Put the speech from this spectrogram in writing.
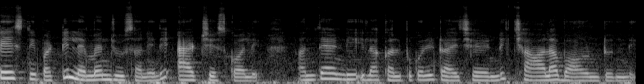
టేస్ట్ని బట్టి లెమన్ జ్యూస్ అనేది యాడ్ చేసుకోవాలి. అంతే అండి ఇలా కలుపుకొని ట్రై చేయండి. చాలా బాగుంటుంది.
